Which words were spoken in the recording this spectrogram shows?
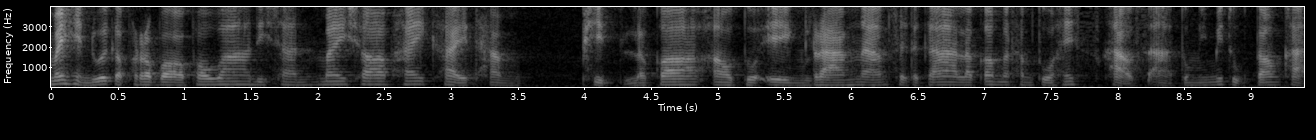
ไม่เห็นด้วยกับพรบเพราะว่าดิฉันไม่ชอบให้ใครทำผิดแล้วก็เอาตัวเองล้างน้ำเศรษฐกาแล้วก็มาทำตัวให้ขาวสะอาดตรงนี้ไม่ถูกต้องค่ะ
